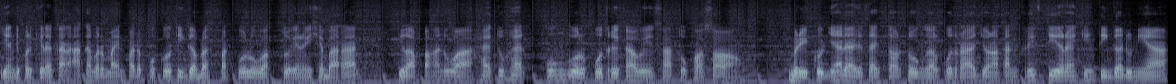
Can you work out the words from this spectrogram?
yang diperkirakan akan bermain pada pukul 13.40 waktu Indonesia Barat di lapangan 2 head to head unggul Putri KW 1-0. Berikutnya dari sektor tunggal putra, Jonathan Christie ranking 3 dunia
